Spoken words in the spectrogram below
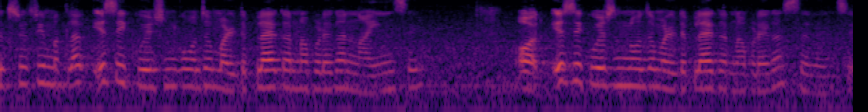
63 मतलब इस इक्वेशन को मुझे मल्टीप्लाई करना पड़ेगा नाइन से और इस इक्वेशन को मुझे मल्टीप्लाई करना पड़ेगा सेवन से।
